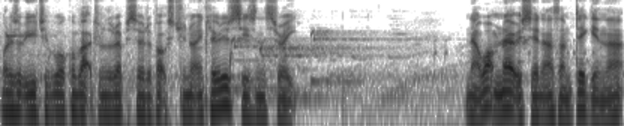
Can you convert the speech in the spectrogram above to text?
What is up YouTube? Welcome back to another episode of Oxygen Not Included, Season 3. Now what I'm noticing as I'm digging that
